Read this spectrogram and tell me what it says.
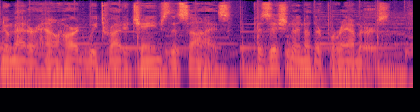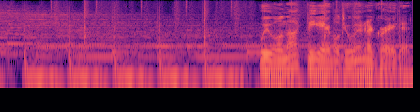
no matter how hard we try to change the size, position and other parameters, we will not be able to integrate it.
